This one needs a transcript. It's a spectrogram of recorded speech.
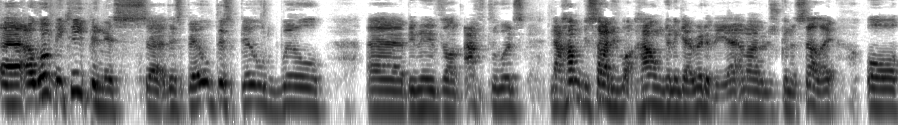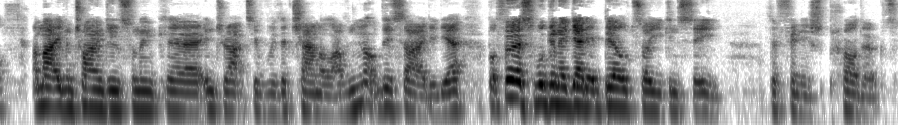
uh, I won't be keeping this uh, this build. This build will uh, be moved on afterwards. Now, I haven't decided what how I'm going to get rid of it yet. I'm either just going to sell it, or I might even try and do something uh, interactive with the channel. I've not decided yet. But first, we're going to get it built so you can see the finished product.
